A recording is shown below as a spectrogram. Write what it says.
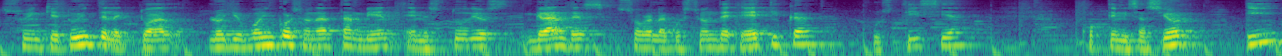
su inquietud intelectual lo llevó a incursionar también en estudios grandes sobre la cuestión de ética, justicia, optimización y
